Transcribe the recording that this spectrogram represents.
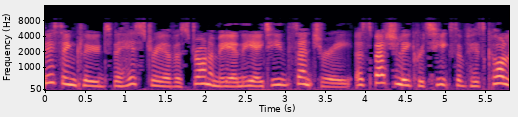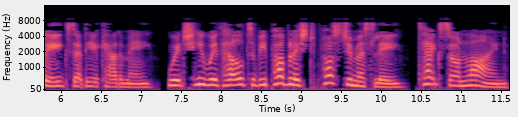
This includes the history of astronomy in the 18th century, especially critiques of his colleagues at the Academy, which he withheld to be published posthumously. Text online,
